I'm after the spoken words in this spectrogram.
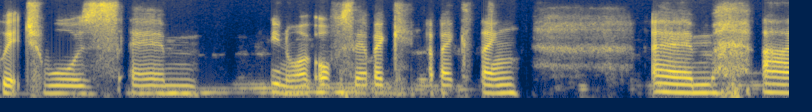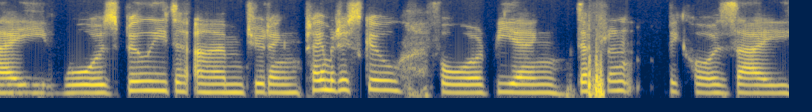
which was, um, you know, obviously a big a big thing. Um, I was bullied um, during primary school for being different because I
